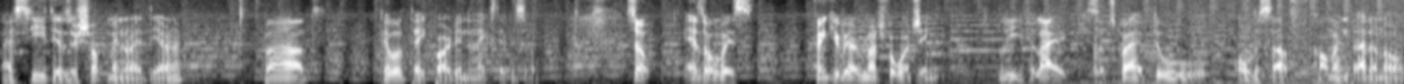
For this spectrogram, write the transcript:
I see there's a shopman right there, but they will take part in the next episode. So, as always, thank you very much for watching. Leave a like, subscribe, do all the stuff, comment, I don't know.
